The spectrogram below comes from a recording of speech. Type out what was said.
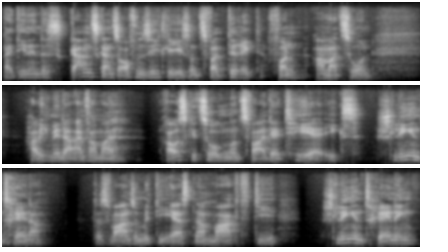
bei denen das ganz, ganz offensichtlich ist, und zwar direkt von Amazon. Habe ich mir da einfach mal rausgezogen, und zwar der TRX Schlingentrainer. Das waren somit die ersten am Markt, die Schlingentraining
